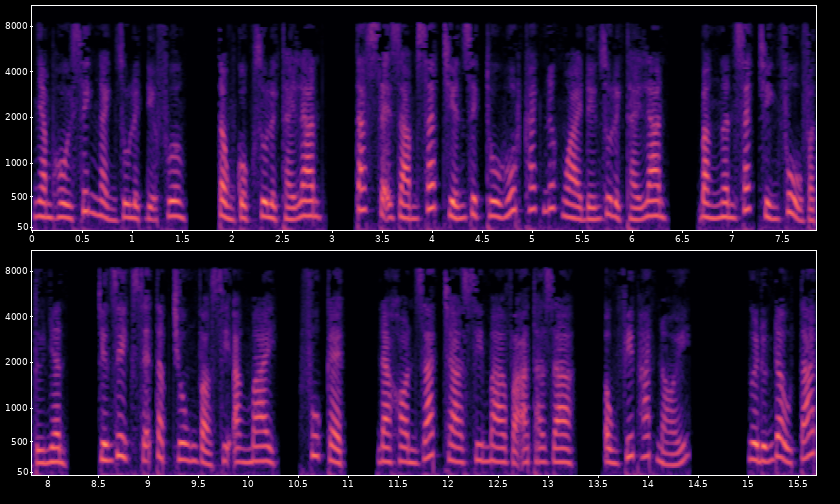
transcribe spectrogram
nhằm hồi sinh ngành du lịch địa phương. Tổng cục Du lịch Thái Lan, TAS sẽ giám sát chiến dịch thu hút khách nước ngoài đến du lịch Thái Lan, bằng ngân sách chính phủ và tư nhân. Chiến dịch sẽ tập trung vào Siang Mai, Phuket, Nakhon Ratchasima và Athaza, ông Phiphat nói. Người đứng đầu Tat,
